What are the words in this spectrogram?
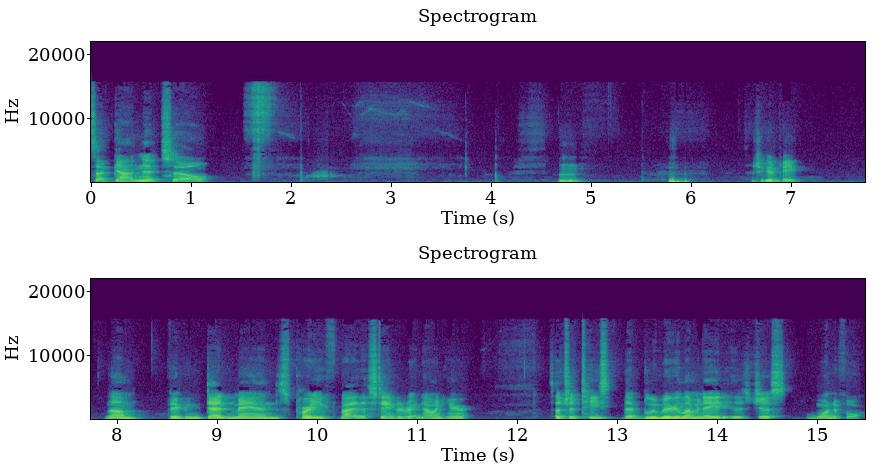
since I've gotten it, so. Hmm. Such a good vape. Um, vaping Dead Man's Party by the standard right now in here. Such a taste. That blueberry lemonade is just wonderful,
